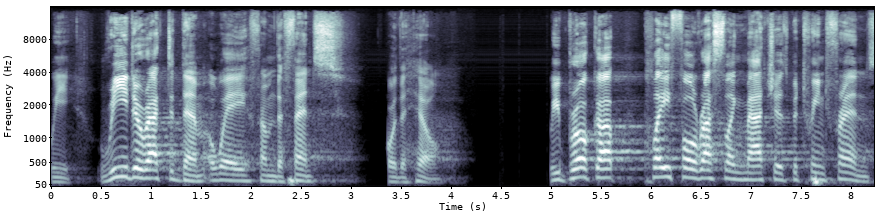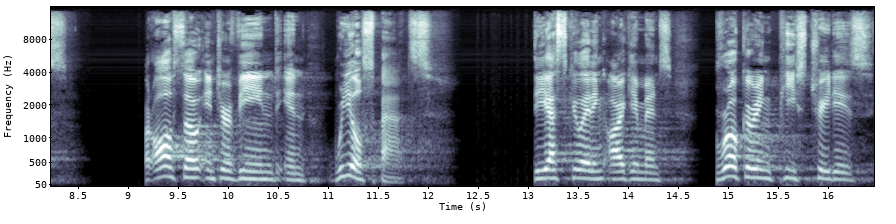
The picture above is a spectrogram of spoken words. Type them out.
We redirected them away from the fence or the hill. We broke up playful wrestling matches between friends, but also intervened in real spats, de escalating arguments, brokering peace treaties,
